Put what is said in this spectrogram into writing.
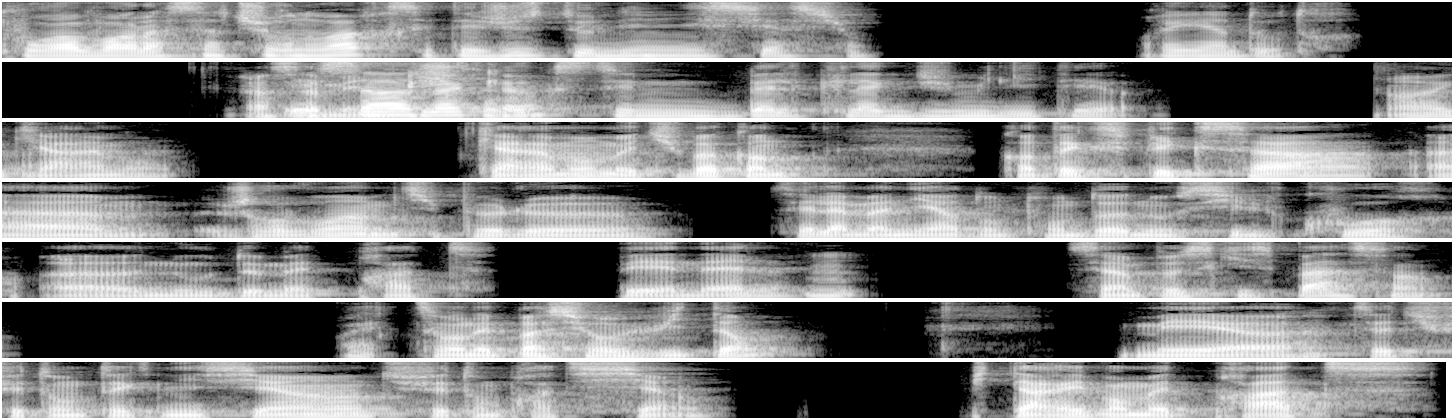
pour avoir la ceinture noire, c'était juste de l'initiation, rien d'autre. Ah, et ça, je trouvais hein. que c'était une belle claque d'humilité. Ouais. carrément. Carrément, mais tu vois, quand, quand tu expliques ça, je revois un petit peu le, la manière dont on donne aussi le cours, nous, de Maître Pratt, PNL. Mmh. C'est un peu ce qui se passe. Hein. On n'est pas sur 8 ans, mais tu fais ton technicien, tu fais ton praticien, puis tu arrives en Maître Pratt,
